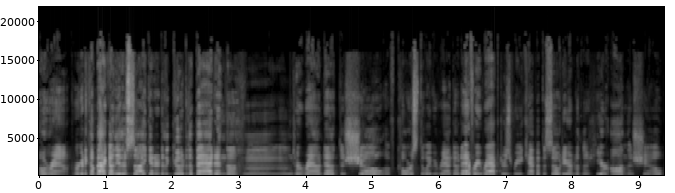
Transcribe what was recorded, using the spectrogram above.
around. We're going to come back on the other side, get into the good, the bad, and the hmm to round out the show. Of course, the way we round out every Raptors recap episode here on the here on the show.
